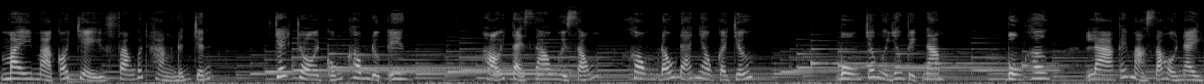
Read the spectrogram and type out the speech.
May mà có chị Phan Bích Hằng đến chính. Chết rồi cũng không được yên. Hỏi tại sao người sống không đấu đá nhau cả chứ? Buồn cho người dân Việt Nam. Buồn hơn là cái mạng xã hội này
